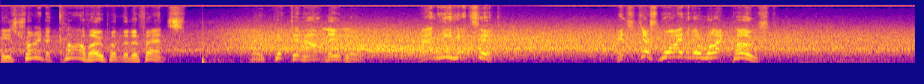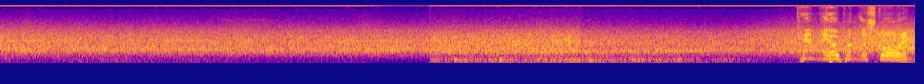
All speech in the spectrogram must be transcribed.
He's trying to carve open the defence. They picked him out neatly. And he hits it. It's just wide of the right post. Can they open the scoring?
